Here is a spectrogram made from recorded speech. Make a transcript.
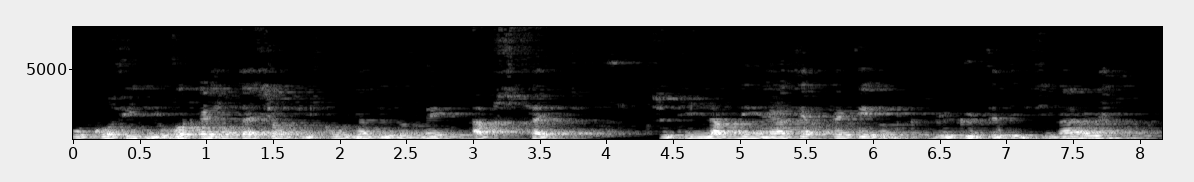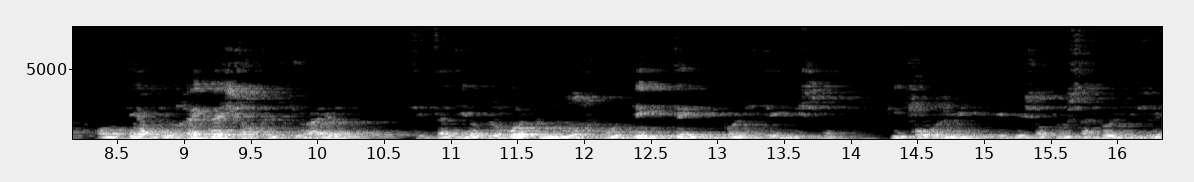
au profit d'une représentation qu'il convient de nommer abstraite, ce qui l'amenait à interpréter donc le culte des images en termes de régression culturelle, c'est-à-dire de retour aux déités du polythéisme, qui pour lui était surtout symbolisé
